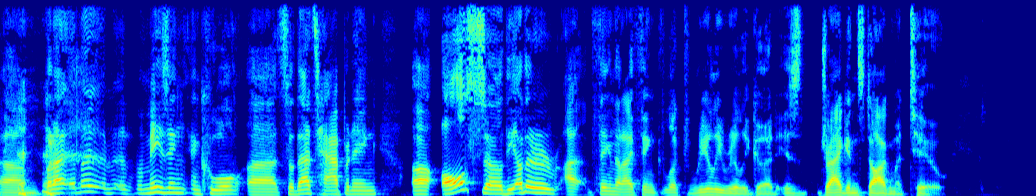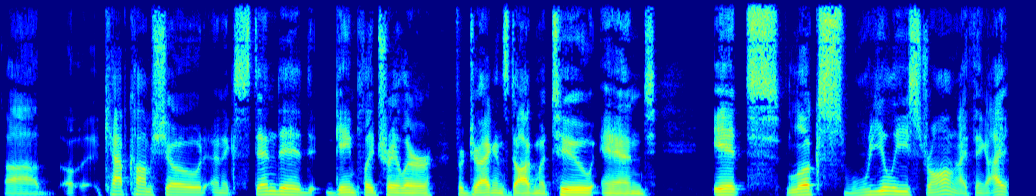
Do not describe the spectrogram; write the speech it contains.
um, but, I, but amazing and cool. Uh, so that's happening. Uh, also, the other uh, thing that I think looked really, really good is Dragon's Dogma 2. Uh, uh, Capcom showed an extended gameplay trailer for Dragon's Dogma 2, and it looks really strong. I think I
